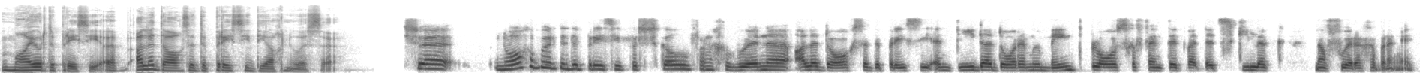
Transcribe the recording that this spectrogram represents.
major depressie, 'n alledaagse depressie diagnose? So, nageboortedepressie verskil van gewone alledaagse depressie in die dat daar 'n moment plaasgevind het wat dit skielik na vore gebring het.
